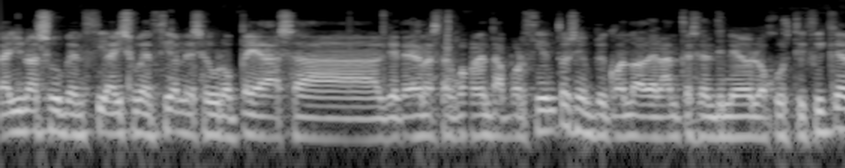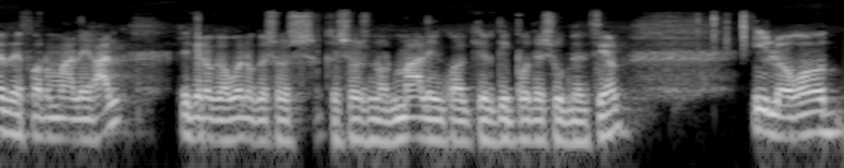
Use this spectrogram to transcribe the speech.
hay una subvención, hay subvenciones europeas a, que te dan hasta el 40%, siempre y cuando adelantes el dinero y lo justifiques de forma legal, que creo que bueno, que eso es, que eso es normal en cualquier tipo de subvención. Y luego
